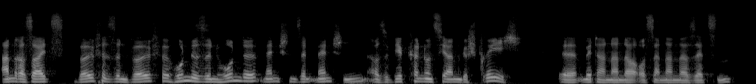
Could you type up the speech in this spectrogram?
andererseits, Wölfe sind Wölfe, Hunde sind Hunde, Menschen sind Menschen. Also wir können uns ja im Gespräch äh, miteinander auseinandersetzen.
